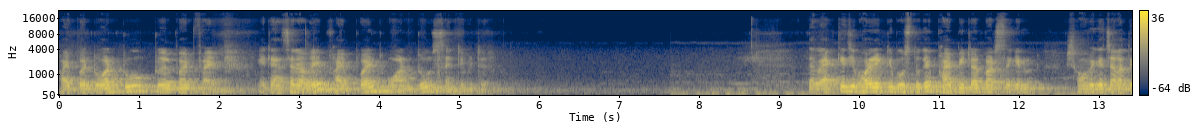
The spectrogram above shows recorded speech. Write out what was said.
five point one two twelve point five এটা অ্যান্সার হবে five point one two centimetre দেখো, এক কেজি ভরের একটি বস্তুকে ফাইভ মিটার পার সেকেন্ড সমবেগে চালাতে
